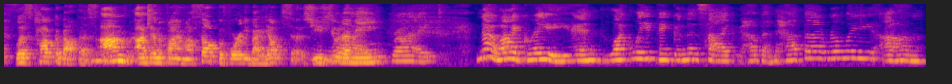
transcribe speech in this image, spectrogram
Yes. Let's talk about this. I'm identifying myself before anybody else does. You see what I mean? Right. No, I agree. And luckily, thank goodness I haven't had that really. Um,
